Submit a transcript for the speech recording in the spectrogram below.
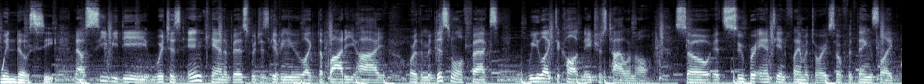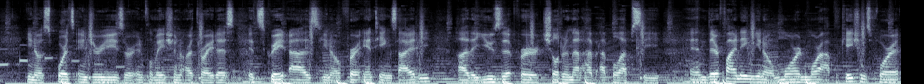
Window seat. Now, CBD, which is in cannabis, which is giving you like the body high or the medicinal effects, we like to call it nature's Tylenol. So it's super anti inflammatory. So for things like, you know, sports injuries or inflammation, arthritis, it's great as, you know, for anti anxiety. Uh, they use it for children that have epilepsy, and they're finding, you know, more and more applications for it.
